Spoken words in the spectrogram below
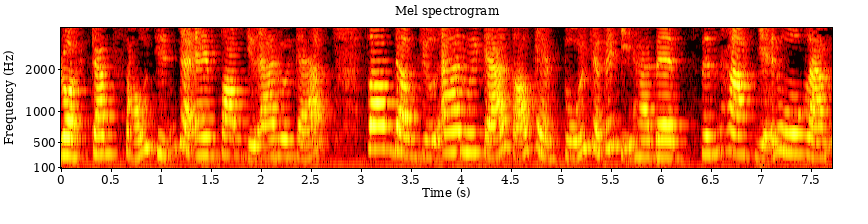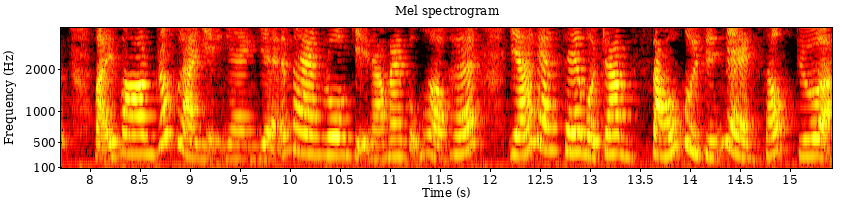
rồi 169 cho em form chữ A đuôi cá. Form đồng chữ A đuôi cá có kèm túi cho các chị hai bên. Xinh ha, dễ thương lắm. Vậy von rất là nhẹ nhàng, dễ mang luôn. Chị nào mang cũng hợp hết. Giá đang sale 169 ngàn Sốc chưa?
